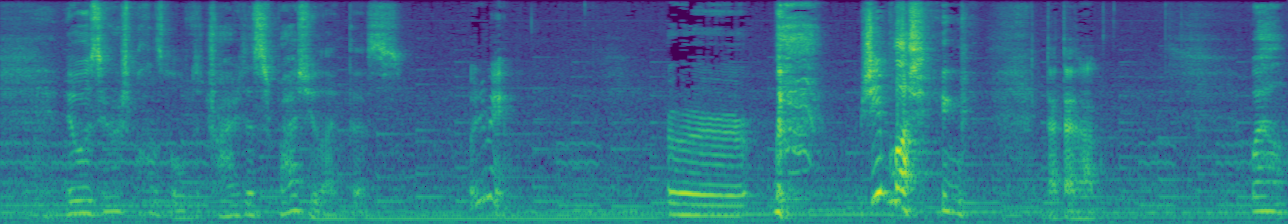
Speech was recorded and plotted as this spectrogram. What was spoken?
it was irresponsible to try to surprise you like this. What do you mean? Er, she blushing. dot, dot, dot. Well,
